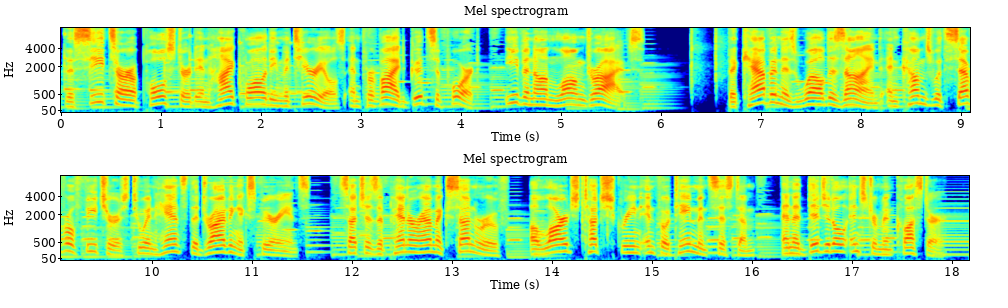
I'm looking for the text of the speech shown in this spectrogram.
The seats are upholstered in high-quality materials and provide good support, even on long drives. The cabin is well designed and comes with several features to enhance the driving experience, such as a panoramic sunroof, a large touchscreen infotainment system, and a digital instrument cluster.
